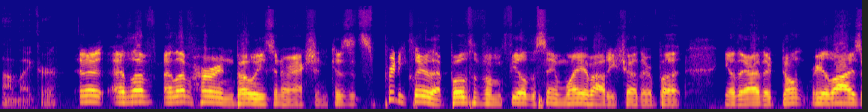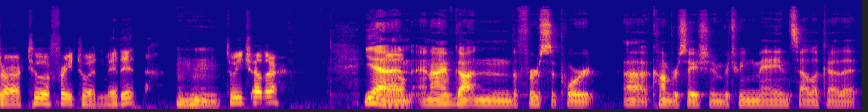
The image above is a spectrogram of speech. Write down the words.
not like her. And I, I love I love her and Boey's interaction because it's pretty clear that both of them feel the same way about each other, but you know they either don't realize or are too afraid to admit it hmm to each other. Yeah, Yeah. and, and I've gotten the first support uh, conversation between Mae and Celica that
